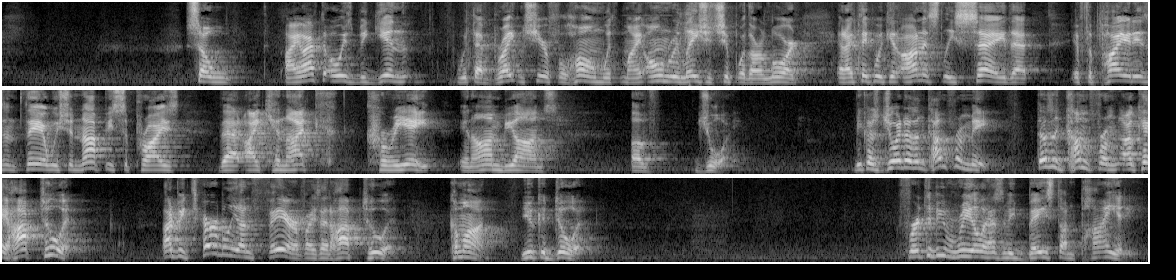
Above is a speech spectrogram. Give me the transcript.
So I have to always begin with that bright and cheerful home with my own relationship with our Lord. And I think we can honestly say that if the piety isn't there, we should not be surprised that I cannot create an ambiance of joy. Because joy doesn't come from me. It doesn't come from, okay, hop to it. I'd be terribly unfair if I said hop to it. Come on, you could do it. For it to be real, it has to be based on piety.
